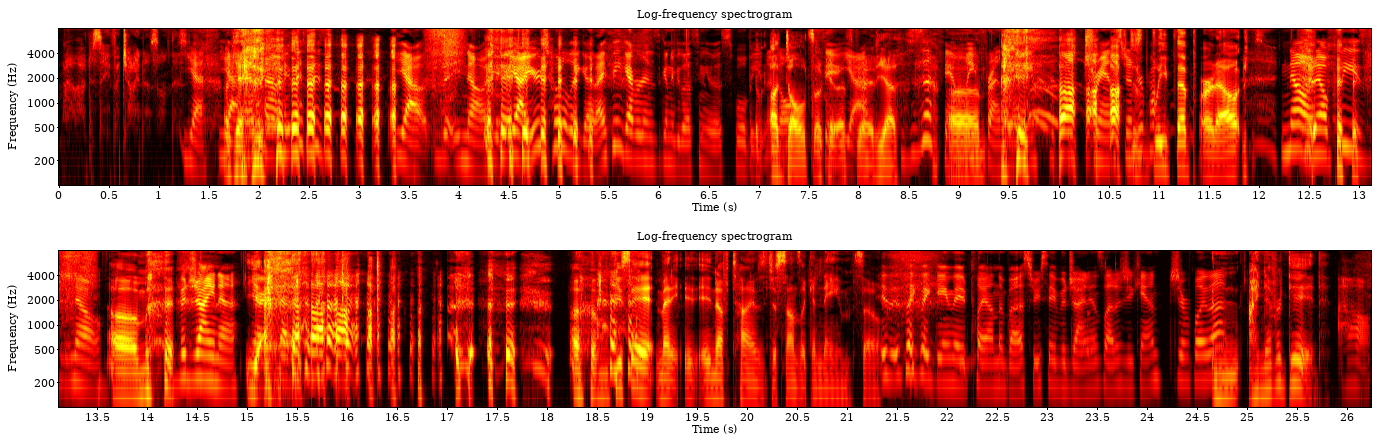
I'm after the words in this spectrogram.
Am I allowed to say vaginas on this? Yes. Yeah. Okay. no, this is, yeah. The, no. Yeah. You're totally good. I think everyone's going to be listening to this will be an adult. Adults. Okay, that's yeah. good. Yeah. This is a family Um, friendly transgender. Just bleep that part out. No, no, please, no. Um, Vagina. Yeah. I said it. um, if you say it many enough times, it just sounds like a name. So it's like that game they'd play on the bus where you say vagina as loud as you can. Did you ever play that? N- I never did Oh,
